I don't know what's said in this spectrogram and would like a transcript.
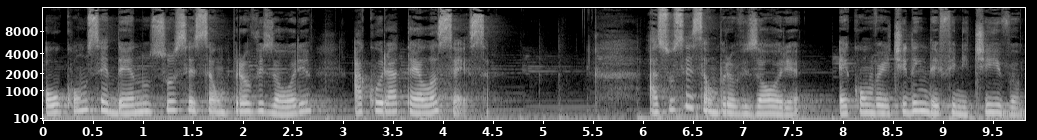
ou concedendo sucessão provisória, a curatela cessa. A sucessão provisória é convertida em definitiva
